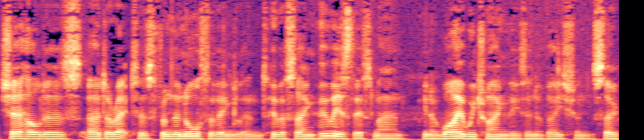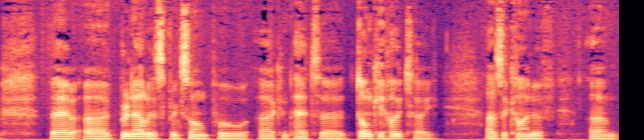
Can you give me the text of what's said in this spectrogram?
shareholders, uh, directors from the north of England who are saying, "Who is this man? You know, why are we trying these innovations?" So, there, uh, Brunel is, for example, uh, compared to Don Quixote as a kind of um,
